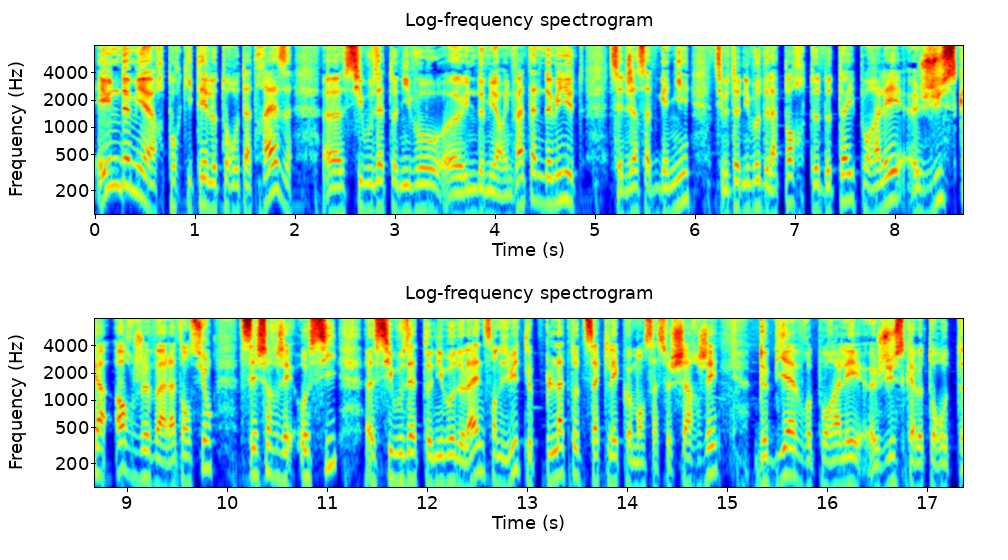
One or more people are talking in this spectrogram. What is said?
et une demi-heure pour quitter l'autoroute A13 euh, si vous êtes au niveau euh, une demi-heure, une vingtaine de minutes, c'est déjà ça de gagner. Si vous êtes au niveau de la porte d'Auteuil pour aller jusqu'à Orgeval. Attention, c'est chargé aussi euh, si vous êtes au niveau de la N118. Le plateau de Saclay commence à se charger. De Bièvre pour aller jusqu'à l'autoroute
